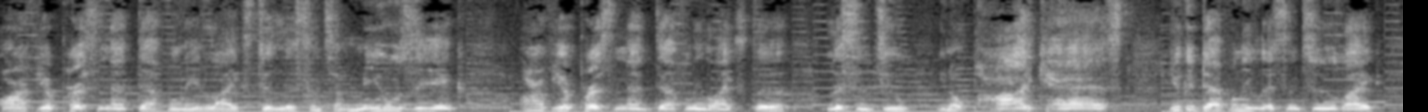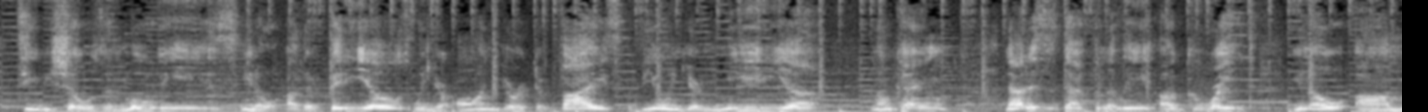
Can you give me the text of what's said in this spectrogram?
or if you're a person that definitely likes to listen to music, or if you're a person that definitely likes to listen to, you know, podcasts, you could definitely listen to like TV shows and movies, you know, other videos when you're on your device, viewing your media. Okay, now this is definitely a great, you know, um,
